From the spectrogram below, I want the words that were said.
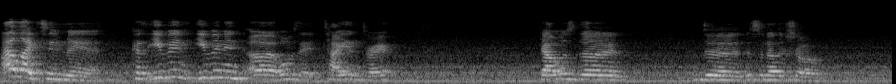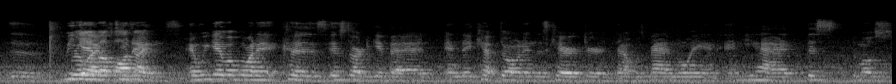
I like Tin Man. Cause even even in uh what was it Titans right? That was the the this is another show. The We gave up on Teen it. And we gave up on it because it started to get bad, and they kept throwing in this character that was mad annoying, and he had this the most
